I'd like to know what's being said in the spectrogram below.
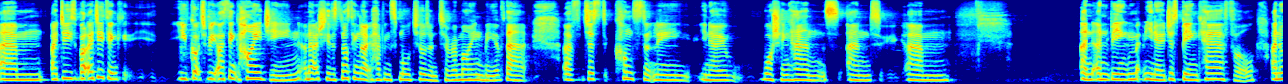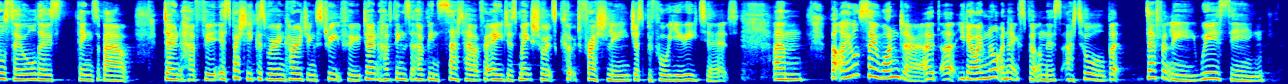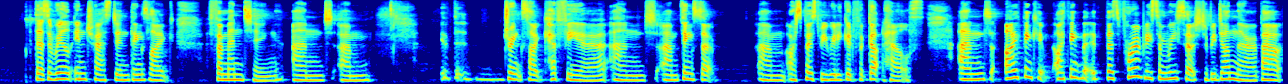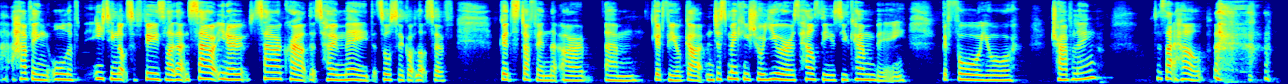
um, I do, but I do think you've got to be i think hygiene and actually there's nothing like having small children to remind me of that of just constantly you know washing hands and um, and and being you know just being careful. And also all those things about don't have food especially because we're encouraging street food don't have things that have been sat out for ages. Make sure it's cooked freshly just before you eat it. Um, but i also wonder uh, uh, you know i'm not an expert on this at all but definitely we're seeing there's a real interest in things like fermenting and um, drinks like kefir and um, things that um, are supposed to be really good for gut health. And I think it, I think that it, there's probably some research to be done there about having all of eating lots of foods like that and sour, you know, sauerkraut that's homemade that's also got lots of good stuff in that are um, good for your gut, and just making sure you are as healthy as you can be before you're traveling. Does that help?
